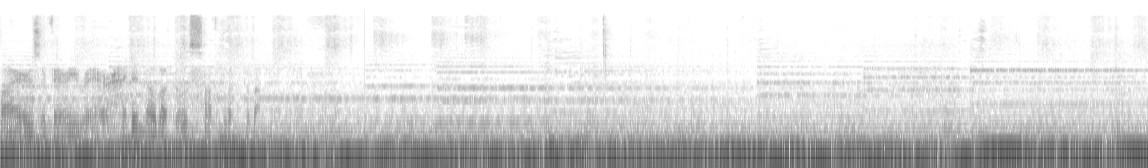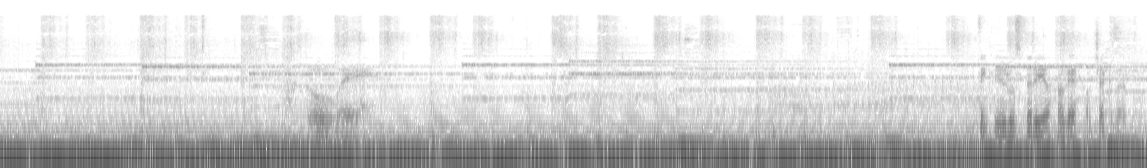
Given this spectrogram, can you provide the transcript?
Pliers are very rare. I didn't know about those. so I'll look them up. Think Noodles video? Okay, I'll check them out.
